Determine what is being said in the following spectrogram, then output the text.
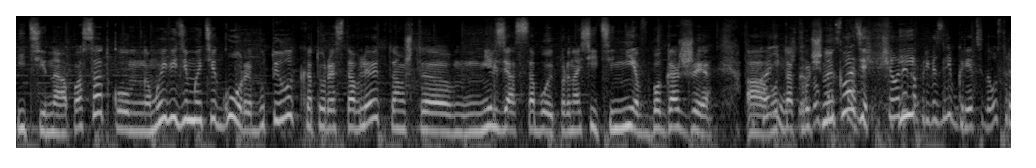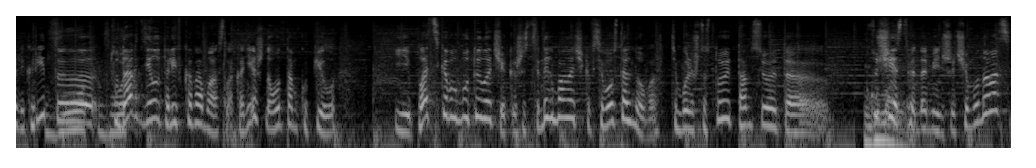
идти на посадку, мы видим эти горы бутылок, которые оставляют, потому что нельзя с собой проносить не в багаже, а Ну, вот так конечно. в ручной Ну, кладе. Человека И- привезли в Греции на острове Крит, э, Вот, туда, вот. где делают оливковое масло. Конечно, он там купил и пластиковых бутылочек, и шерстяных баночек, и всего остального. Тем более, что стоит там все это Гуманно. существенно меньше, чем у нас.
